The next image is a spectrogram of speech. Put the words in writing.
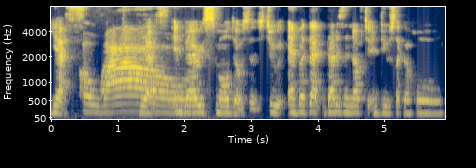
Yes. Oh wow. Yes, in very small doses too, and but that that is enough to induce like a whole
